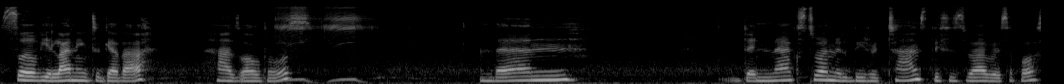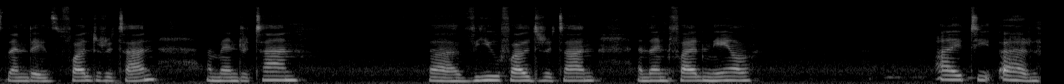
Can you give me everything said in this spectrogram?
So we're learning together has all those. And then the next one will be returns. This is where we're supposed then there is filed return amend return uh, view filed return and then file nil ITR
